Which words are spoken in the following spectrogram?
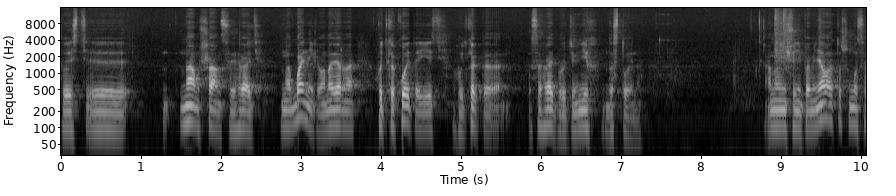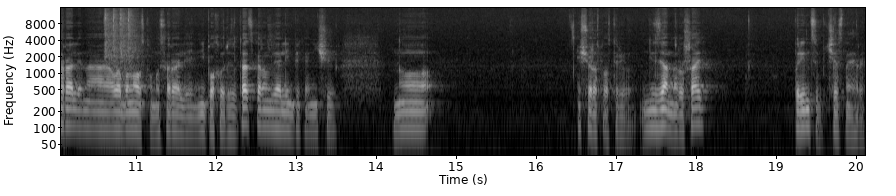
То есть э, нам шанс играть на Банникова, наверное, хоть какой-то есть, хоть как-то сыграть против них достойно. Оно ничего не поменяло, то, что мы сыграли на Лобановском, мы сыграли неплохой результат, скажем, для Олимпика, ничего. Но, еще раз повторю, нельзя нарушать принцип честной игры.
